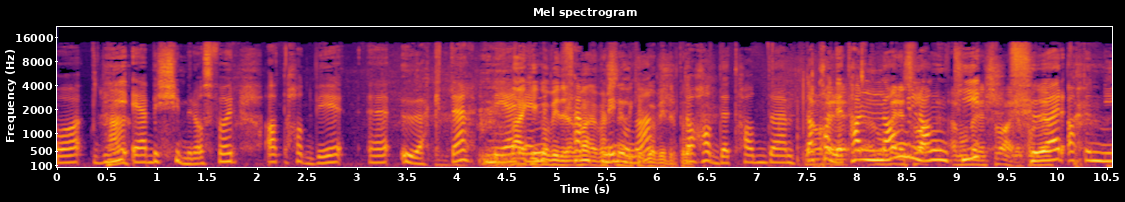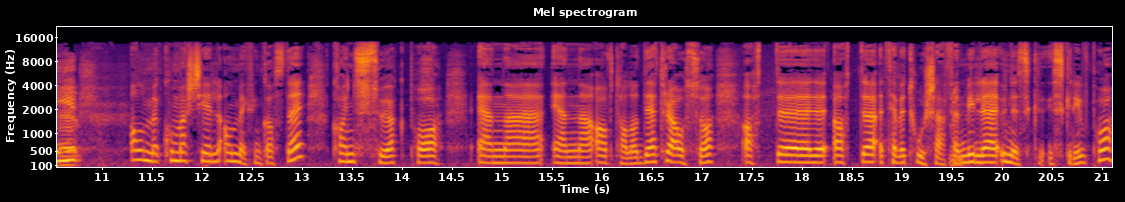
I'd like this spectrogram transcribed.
og vi Hæ? er bekymra oss for at hadde vi eh, økte mer enn 15 millioner, da, hadde tatt, eh, da kan det ta lang, lang tid før at en ny allme, kommersiell allmennkringkaster kan søke på en, eh, en avtale. Det tror jeg også at, eh, at TV 2-sjefen ville underskrive på,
